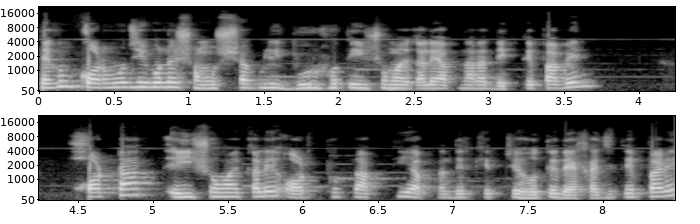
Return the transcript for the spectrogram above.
দেখুন, কর্মজীবনের সমস্যাগুলি দূর হতে এই সময়কালে আপনারা দেখতে পাবেন। হঠাৎ এই সময়কালে অর্থপ্রাপ্তি আপনাদের ক্ষেত্রে হতে দেখা যেতে পারে।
